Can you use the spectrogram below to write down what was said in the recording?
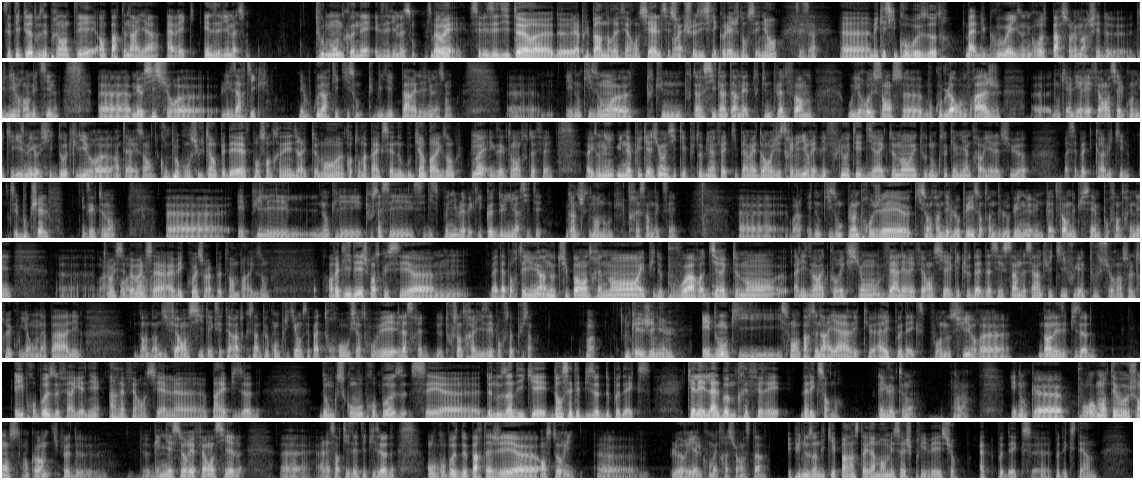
Cet épisode vous est présenté en partenariat avec Elsevier Masson. Tout le monde connaît Elsevier Masson. Bah ouais, c'est les éditeurs euh, de la plupart de nos référentiels, c'est ceux Ouais. que choisissent les collèges d'enseignants. C'est ça. Euh, mais qu'est-ce qu'ils proposent d'autre? Bah, du coup, ouais, ils ont une grosse part sur le marché de- des livres en médecine, euh, mais aussi sur euh, les articles. Il y a beaucoup d'articles qui sont publiés par Elsevier Masson. Et donc, ils ont toute une, tout un site internet, toute une plateforme où ils recensent beaucoup de leurs ouvrages. Euh, donc, il y a les référentiels qu'on utilise, mais il y a aussi d'autres livres euh, intéressants. Qu'on peut consulter en PDF pour s'entraîner directement euh, quand on n'a pas accès à nos bouquins, par exemple Ouais, exactement, tout à fait. Ils ont une, application aussi qui est plutôt bien faite, qui permet d'enregistrer les livres et de les fluoter directement et tout. Donc, ceux qui aiment bien travailler là-dessus, bah, ça peut être grave utile. C'est Bookshelf. Exactement. Euh, et puis, les, donc les, tout ça, c'est c'est disponible avec les codes de l'université. Gratuitement, donc. Très simple d'accès. Euh, voilà. Et donc, ils ont plein de projets euh, qu'ils sont en train de développer. Ils sont en train de développer une, une plateforme de QCM pour s'entraîner. Euh, voilà, ouais, c'est pas mal ça. euh, Avec quoi sur la plateforme, par exemple? En fait, l'idée, je pense que c'est bah, d'apporter un autre support d'entraînement et puis de pouvoir directement aller devant la correction vers les référentiels, quelque chose d'a- d'assez simple, d'assez intuitif, où il y a tout sur un seul truc, où il y a- on n'a pas à aller dans, dans différents sites, etc., parce que c'est un peu compliqué, on ne sait pas trop où s'y retrouver. Et là, ce serait de tout centraliser pour que ce soit plus simple. Ok, génial. Et donc, ils, ils sont en partenariat avec, euh, avec Podex pour nous suivre euh, dans les épisodes. Et ils proposent de faire gagner un référentiel euh, par épisode. Donc, ce qu'on vous propose, c'est de nous indiquer dans cet épisode de Podex quel est l'album préféré d'Alexandre. Exactement. Voilà. Et donc, euh, pour augmenter vos chances encore un petit peu de, de gagner ce référentiel euh, à la sortie de cet épisode, on vous propose de partager euh, en story le réel qu'on mettra sur Insta. Et puis nous indiquer par Instagram en message privé sur @podex euh, podexterne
